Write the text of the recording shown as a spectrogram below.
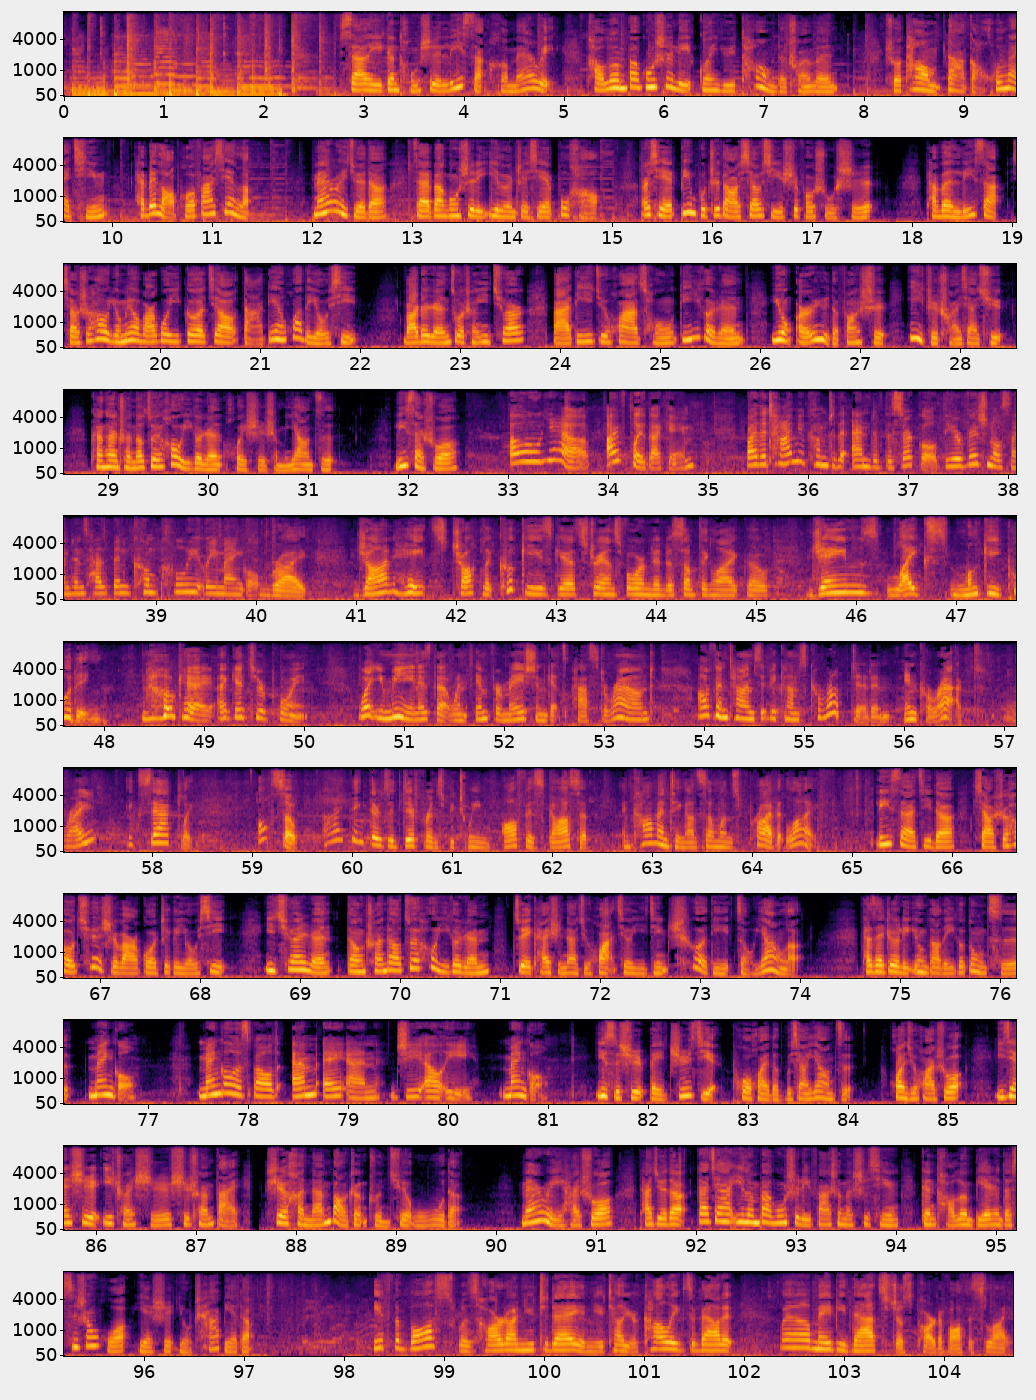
Sally 跟同事 Lisa 和 Mary 讨论办公室里关于 Tom 的传闻，说 Tom 大搞婚外情，还被老婆发现了。Mary 觉得在办公室里议论这些不好，而且并不知道消息是否属实。他问 Lisa 小时候有没有玩过一个叫打电话的游戏，玩的人坐成一圈，把第一句话从第一个人用耳语的方式一直传下去，看看传到最后一个人会是什么样子。Lisa 说。 Oh, yeah, I've played that game. By the time you come to the end of the circle, the original sentence has been completely mangled. Right. John hates chocolate cookies gets transformed into something like, oh, James likes monkey pudding. Okay, I get your point. What you mean is that when information gets passed around, oftentimes it becomes corrupted and incorrect, right? Exactly. Also, I think there's a difference between office gossip and commenting on someone's private life. Lisa 记得小时候确实玩过这个游戏，一圈人等传到最后一个人，最开始那句话就已经彻底走样了。她在这里用到的一个动词 Mangle. Mangle is spelled M A N G L E. Mangle. 意思是被肢解、破坏的不像样子。换句话说， 一件事一传十，十传百，是很难保证准确无误的。Mary 还说，她觉得大家议论办公室里发生的事情，跟讨论别人的私生活也是有差别的。 If the boss was hard on you today and you tell your colleagues about it, well, maybe that's just part of office life.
